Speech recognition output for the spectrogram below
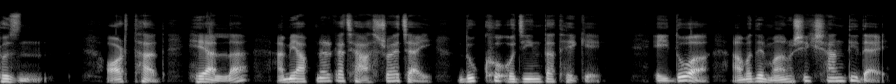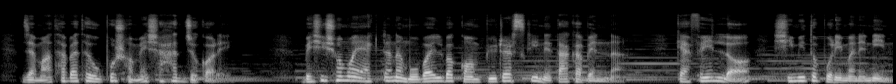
হুজন। অর্থাৎ, হে আল্লাহ, আমি আপনার কাছে আশ্রয় চাই দুঃখ ও চিন্তা থেকে। এই দোয়া আমাদের মানসিক শান্তি দেয়, যা মাথা ব্যথা উপশমে সাহায্য করে। বেশি সময় একটানা মোবাইল বা কম্পিউটার স্ক্রিনে তাকাবেন না। ক্যাফেইন ল সীমিত পরিমাণে নিন।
